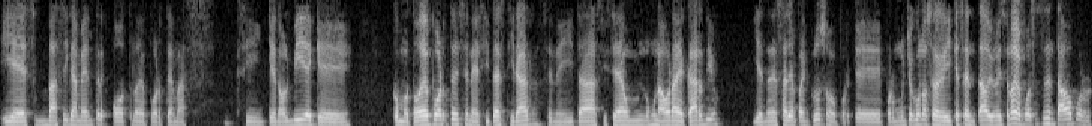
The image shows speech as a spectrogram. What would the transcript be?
y es básicamente otro deporte más. Sin que no olvide que, como todo deporte, se necesita estirar, se necesita, así sea, una hora de cardio y es necesario para incluso, porque por mucho que uno se dedique sentado y uno dice, no, yo puedo estar sentado por,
